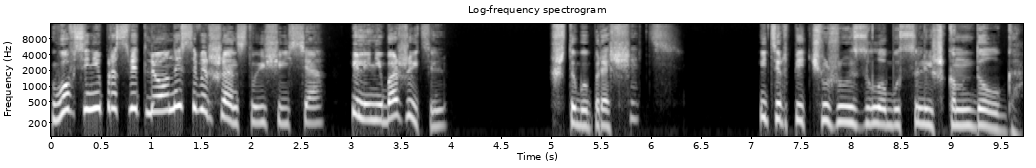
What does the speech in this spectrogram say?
вовсе не просветленный совершенствующийся или небожитель, чтобы прощать и терпеть чужую злобу слишком долго.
